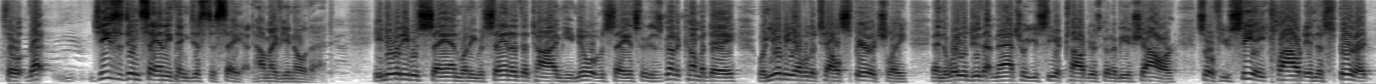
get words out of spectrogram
So that Jesus didn't say anything just to say it. How many of you know that? He knew what he was saying. When he was saying it at the time, he knew what he was saying. So there's going to come a day when you'll be able to tell spiritually. And the way you do that naturally, you see a cloud, there's going to be a shower. So if you see a cloud in the spirit,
